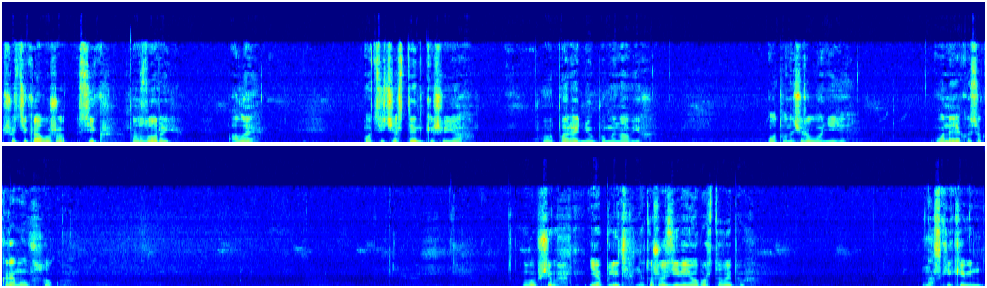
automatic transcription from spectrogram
Що цікаво, що сік прозорий. Але оці частинки, що я попередньо упоминав їх, от вони червоні є, вони якось окремо в соку. В общем, я плід не то, що з'їв, я його просто випив. Наскільки він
